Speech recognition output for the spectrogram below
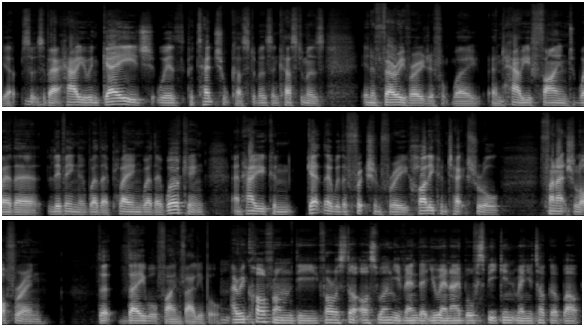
Yep. So mm-hmm. it's about how you engage with potential customers and customers in a very, very different way, and how you find where they're living and where they're playing, where they're working, and how you can get there with a friction free, highly contextual financial offering that they will find valuable. I recall from the Forrester Osborne event that you and I both speak in when you talk about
